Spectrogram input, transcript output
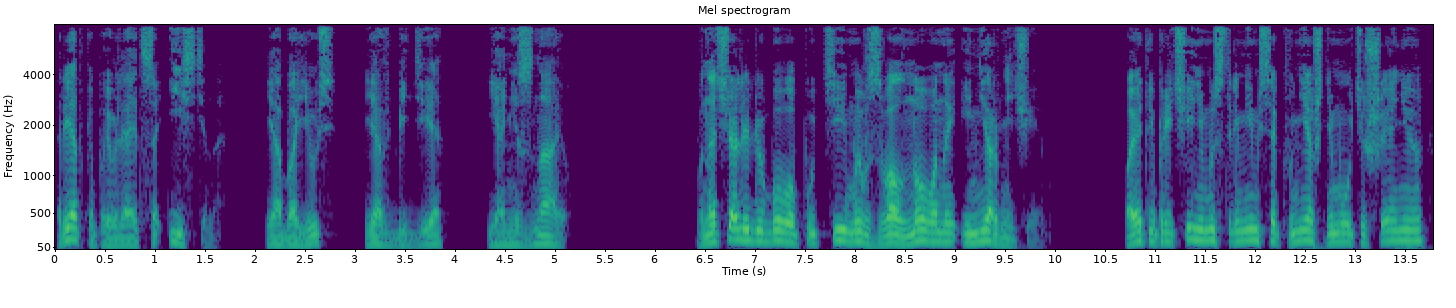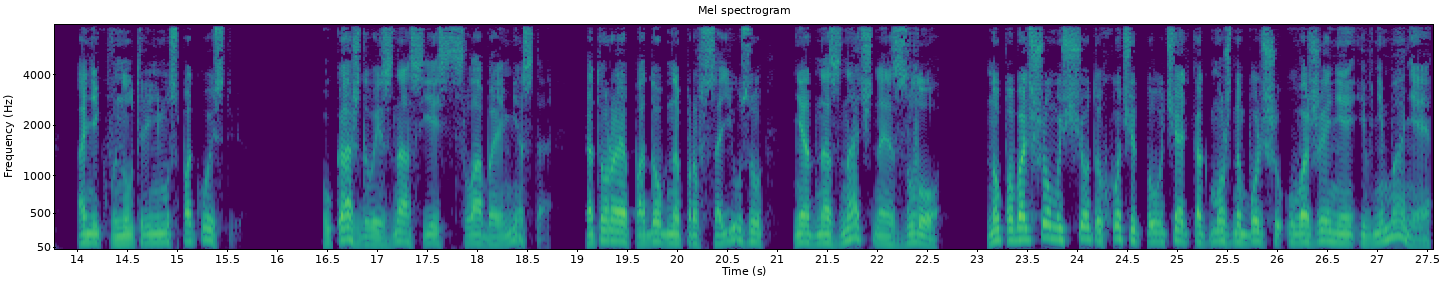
Редко появляется истина. Я боюсь, я в беде, я не знаю. В начале любого пути мы взволнованы и нервничаем. По этой причине мы стремимся к внешнему утешению, а не к внутреннему спокойствию. У каждого из нас есть слабое место, которое, подобно профсоюзу, неоднозначное зло, но по большому счету хочет получать как можно больше уважения и внимания,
